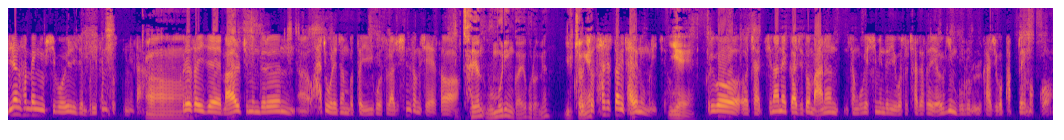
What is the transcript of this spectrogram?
1년 365일 이제 물이 샘솟습니다. 아. 그래서 이제 마을 주민들은 어, 아주 오래전부터 이곳을 아주 신성시해서 자연 우물인가요, 그러면? 일종의? 그렇죠. 사실상의 자연우물이죠. 예. 그리고 어, 자, 지난해까지도 많은 전국의 시민들이 이곳을 찾아서 여기 물을 가지고 밥도 해 먹고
